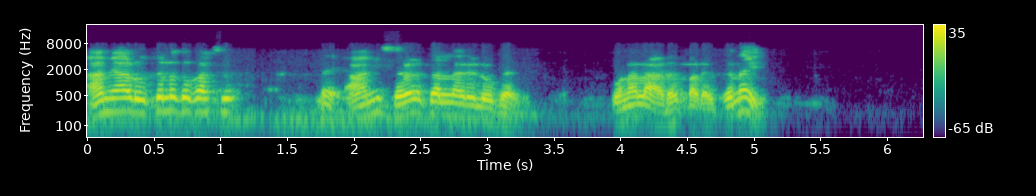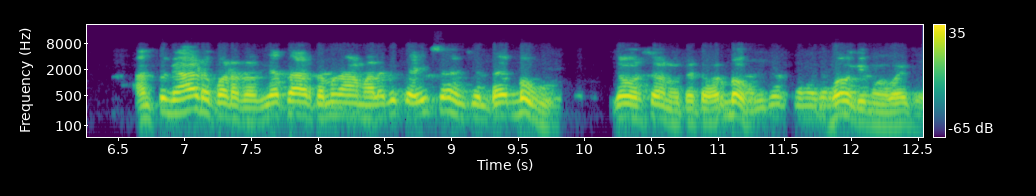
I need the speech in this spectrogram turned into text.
आम्ही आड उचलतो का असं नाही आम्ही सरळ चालणारे लोक आहेत कोणाला आड पाडायचं नाही आणि तुम्ही आड पडत याचा अर्थ मग आम्हाला बी काही सहनशीलता आहे बघू जवळ सहन होतं त्यावर बघू बघू दे मग व्हायचं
